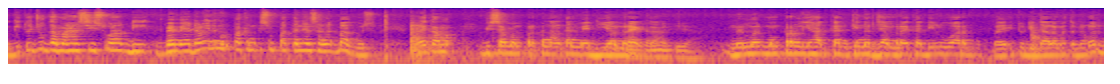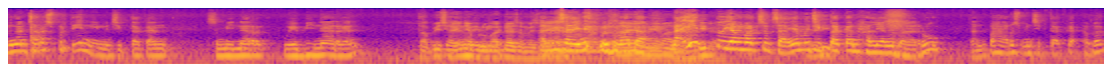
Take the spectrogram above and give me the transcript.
Begitu juga mahasiswa di BEM Edal ini merupakan kesempatan yang sangat bagus. Mereka bisa memperkenalkan media mereka. media mem- memperlihatkan kinerja mereka di luar baik itu di dalam atau di luar dengan cara seperti ini menciptakan seminar webinar kan? Tapi sayangnya belum ada sampai tapi sekarang. sayangnya belum ada. nah itu yang maksud saya menciptakan hal yang baru tanpa harus menciptakan apa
